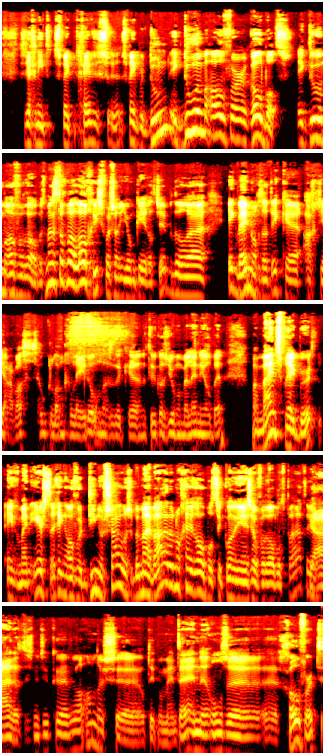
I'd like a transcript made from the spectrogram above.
ze zeggen niet spreekwoord geven, spreekwoord doen. Ik doe hem over robots. Ik doe hem over robots. Maar dat is toch wel logisch voor zo'n jong kereltje. Ik bedoel, uh, ik weet nog dat ik uh, acht jaar was. Dat is ook lang geleden, omdat ik uh, natuurlijk als jonge millennial ben. Maar mijn spreekbeurt, een van mijn eerste, ging over dinosaurussen. Bij mij waren er nog geen robots. Ik kon niet eens over robots praten. Ja, dat is natuurlijk wel anders op dit moment. Hè? En onze Govert,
